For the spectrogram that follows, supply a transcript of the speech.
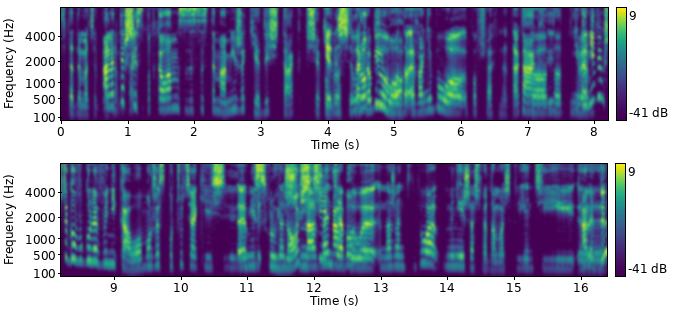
wtedy macie problem. Ale też tak? się spotkałam z systemami, że kiedyś tak się po Kiedyś prostu się tak robiło. robiło, bo to Ewa nie było powszechne, tak? Tak, to, i- to nie to wiem. nie wiem, z czego w ogóle wynikało. Może z poczucia jakiejś e, e, nieschlujności, Też narzędzia albo... były, narzędzi, była mniejsza świadomość. Klienci. Ale y, były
